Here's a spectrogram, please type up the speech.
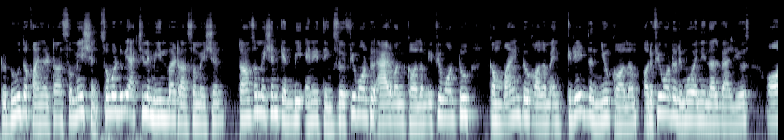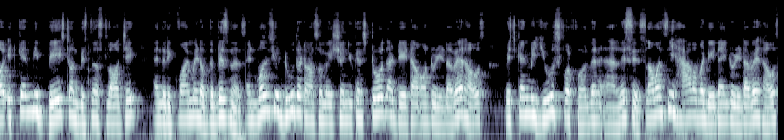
to do the final transformation. So what do we actually mean by transformation? transformation can be anything so if you want to add one column if you want to combine two column and create the new column or if you want to remove any null values or it can be based on business logic and the requirement of the business and once you do the transformation you can store that data onto data warehouse which can be used for further analysis. Now once we have our data into data warehouse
